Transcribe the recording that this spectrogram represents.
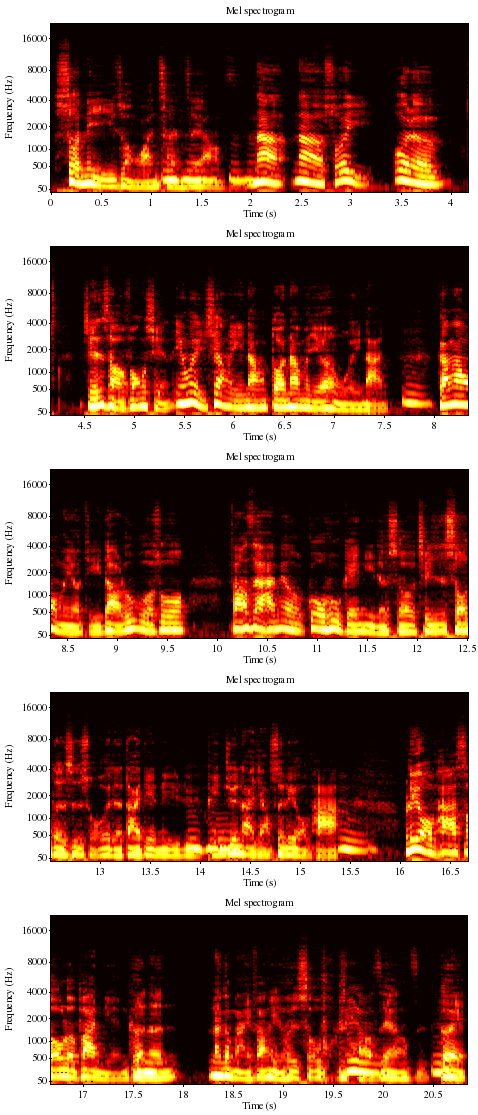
顺利移转完成这样子。那那所以为了减少风险，因为像银行端他们也很为难。嗯，刚刚我们有提到，如果说房子还没有过户给你的时候，其实收的是所谓的带电利率，嗯、平均来讲是六趴。嗯，六趴收了半年，可能那个买方也会受不了这样子。嗯、对，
